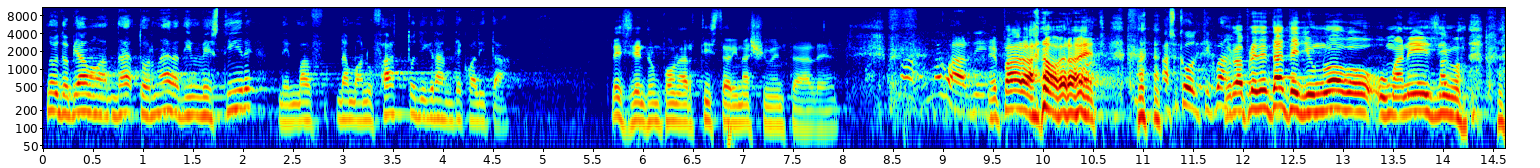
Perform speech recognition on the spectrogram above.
Noi dobbiamo andare, tornare ad investire nel, nel manufatto di grande qualità. Lei si sente un po' un artista rinascimentale. Ma, ma guardi. Mi pare, no, veramente. Ascolti qua. Un rappresentante di un nuovo umanesimo. Ma,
